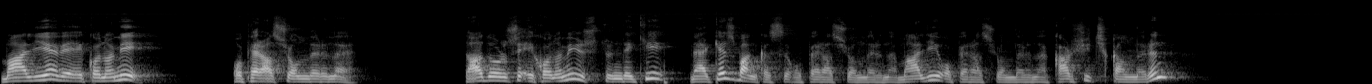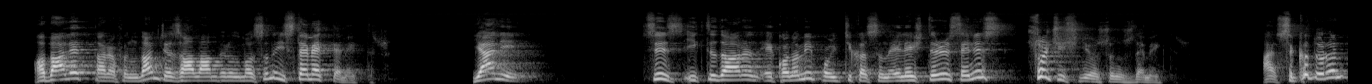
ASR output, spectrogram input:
maliye ve ekonomi operasyonlarını daha doğrusu ekonomi üstündeki Merkez Bankası operasyonlarına, mali operasyonlarına karşı çıkanların adalet tarafından cezalandırılmasını istemek demektir. Yani siz iktidarın ekonomi politikasını eleştirirseniz suç işliyorsunuz demektir. Yani sıkı durun,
